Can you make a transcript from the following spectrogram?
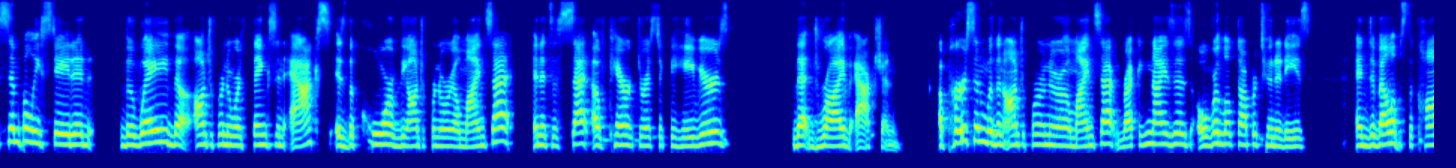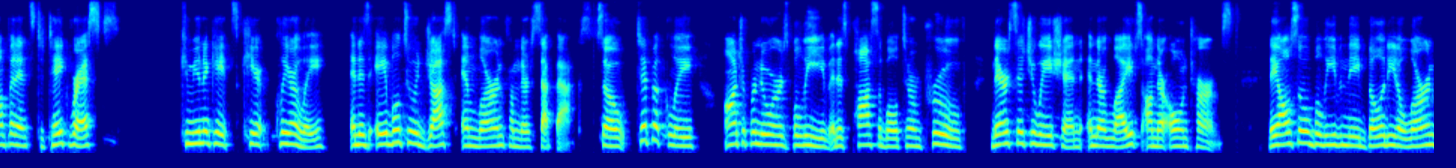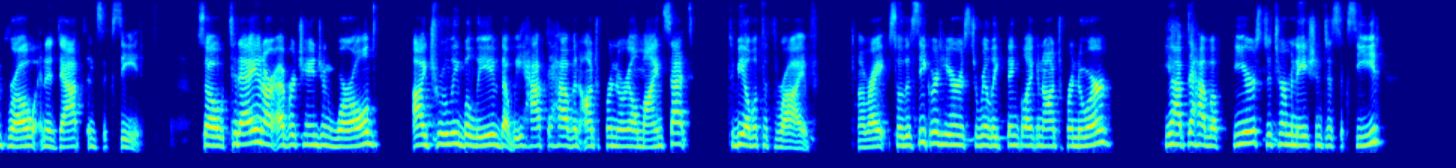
simply stated, the way the entrepreneur thinks and acts is the core of the entrepreneurial mindset. And it's a set of characteristic behaviors that drive action. A person with an entrepreneurial mindset recognizes overlooked opportunities and develops the confidence to take risks, communicates clearly, and is able to adjust and learn from their setbacks. So typically, entrepreneurs believe it is possible to improve their situation and their lives on their own terms. They also believe in the ability to learn, grow, and adapt and succeed. So today in our ever changing world, I truly believe that we have to have an entrepreneurial mindset to be able to thrive. All right. So the secret here is to really think like an entrepreneur. You have to have a fierce determination to succeed.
